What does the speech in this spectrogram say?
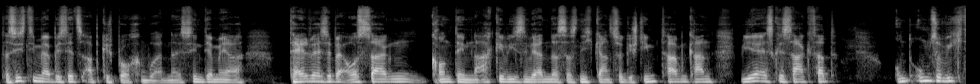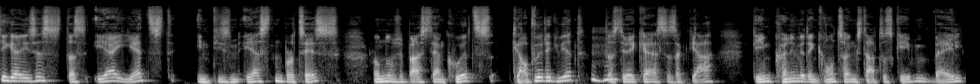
Das ist ihm ja bis jetzt abgesprochen worden. Es sind ja teilweise bei Aussagen konnte ihm nachgewiesen werden, dass das nicht ganz so gestimmt haben kann, wie er es gesagt hat. Und umso wichtiger ist es, dass er jetzt in diesem ersten Prozess rund um Sebastian Kurz glaubwürdig wird, mhm. dass die WKS sagt, ja, dem können wir den Grundzeugenstatus geben, weil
